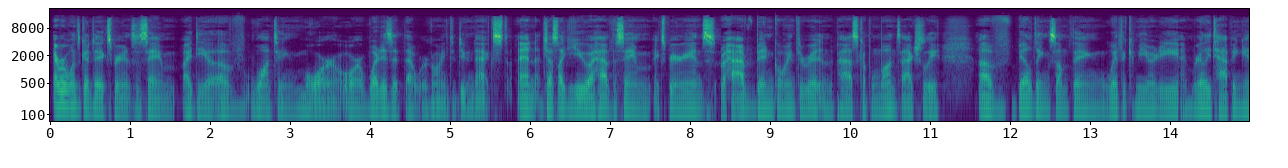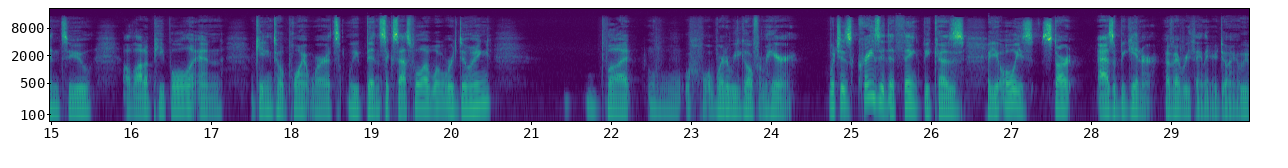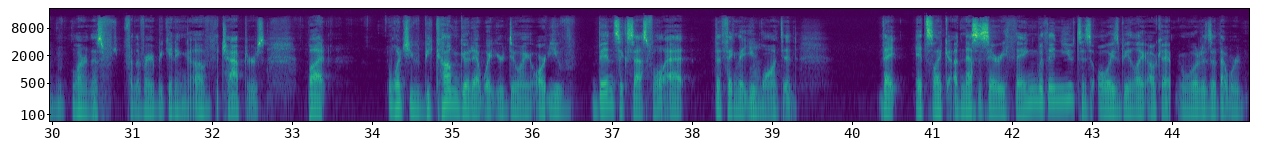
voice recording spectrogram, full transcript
everyone's going to experience the same idea of wanting more or what is it that we're going to do next. And just like you i have the same experience have been going through it in the past couple months actually of building something with a community and really tapping into a lot of people and getting to a point where it's we've been successful at what we're doing but where do we go from here? Which is crazy to think because you always start as a beginner of everything that you're doing. We've learned this from the very beginning of the chapters. But once you become good at what you're doing or you've been successful at the thing that you yeah. wanted, that it's like a necessary thing within you to always be like, okay, what is it that we're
